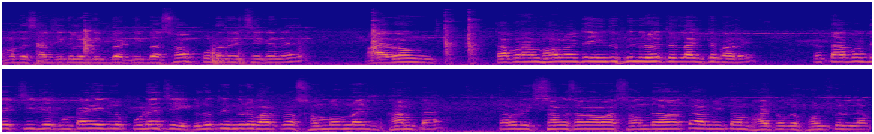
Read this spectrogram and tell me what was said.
আমাদের সার্জিক্যালের ডিব্বা টিব্বা সব পড়ে রয়েছে এখানে। এবং তারপর আমি ভাবলাম যে ইঁদুর ফিন্দুর হয়তো লাগতে পারে। তো তারপর দেখছি যে গোটাই এগুলো পড়ে আছে, এগুলো তো ইঁদুরে বার করা সম্ভব নয় খামটা। তারপর সঙ্গে সঙ্গে আমার সন্দেহ হতো আমি তখন ভাইপোকে ফোন করলাম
